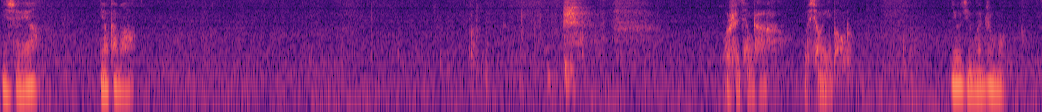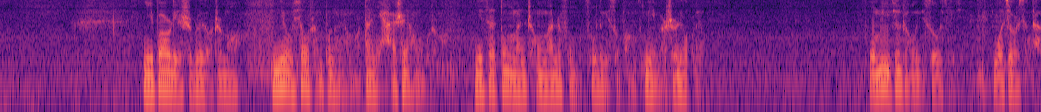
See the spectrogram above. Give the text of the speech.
你谁呀？你要干嘛？我是警察，我需要你帮助。你有警官证吗？你包里是不是有只猫？你有哮喘不能养猫，但你还是养了五只猫。你在动漫城瞒着父母租了一所房子，密码是六六。我们已经掌握你所有信息，我就是警察。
